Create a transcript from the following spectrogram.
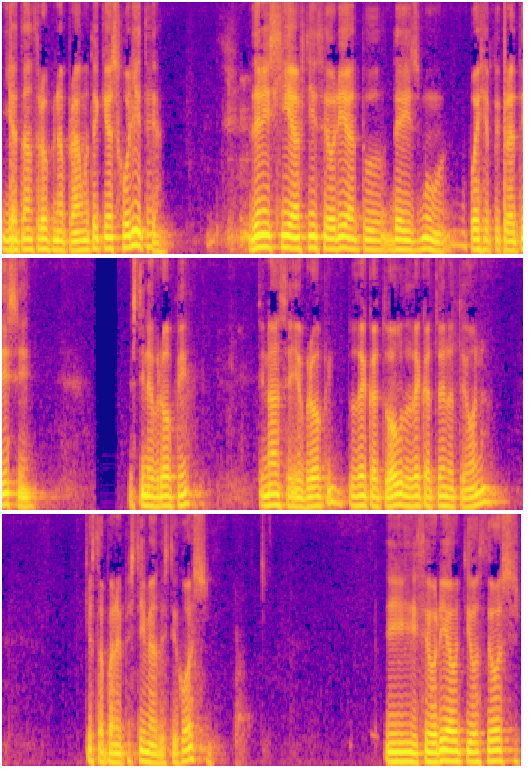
για τα ανθρώπινα πράγματα και ασχολείται. Δεν ισχύει αυτή η θεωρία του δεϊσμού που έχει επικρατήσει στην Ευρώπη, την άθεη Ευρώπη του 18ου, 19ου αιώνα και στα πανεπιστήμια δυστυχώς η θεωρία ότι ο Θεός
